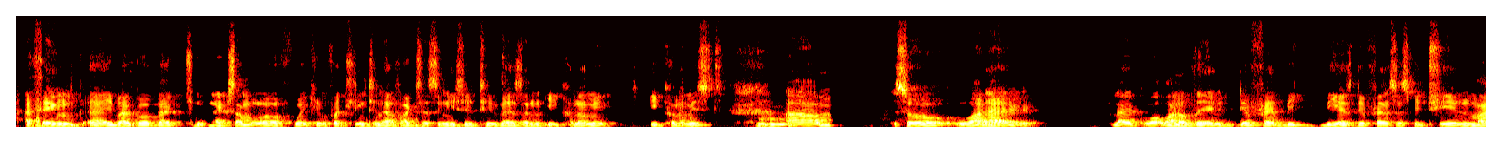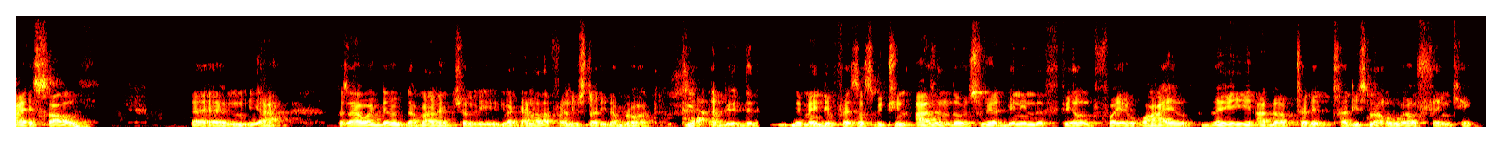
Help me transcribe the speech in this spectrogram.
I think uh, if I go back to the example of working for Clinton Health Access Initiative as an economic economist, mm-hmm. um, so what I like one of the different big biggest differences between myself and yeah because i worked there with the man actually like another friend who studied abroad yeah uh, the, the main differences between us and those who had been in the field for a while they adopted a traditional way of thinking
